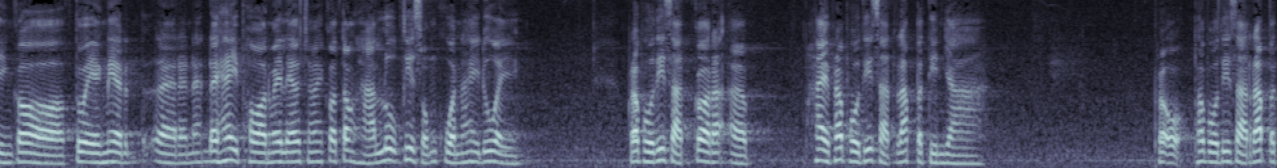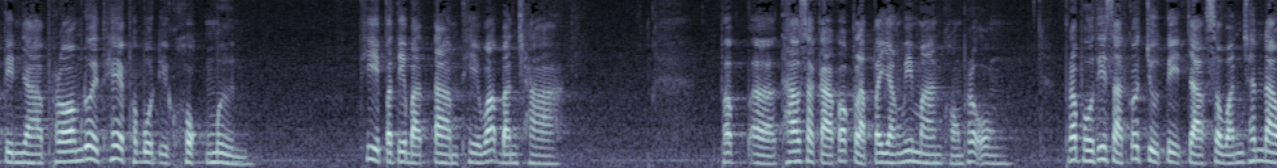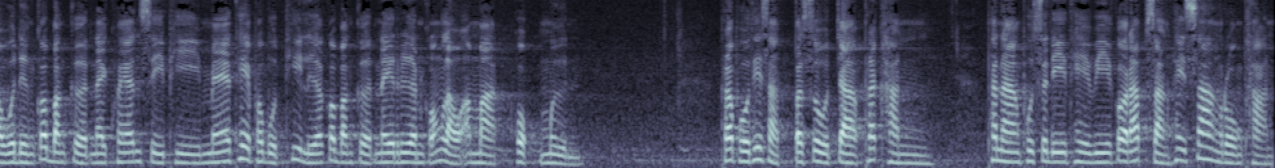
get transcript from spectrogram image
จริงก็ตัวเองเนี่ยอะไรนะได้ให้พรไว้แล้วใช่ไหมก็ต้องหาลูกที่สมควรให้ด้วย พระโพธิสัตว์ก็ให้พระโพธิสัตว์รับปฏิญญา พระพระโพธิสัตว์รับปฏิญญาพร้อมด้วยเทพบุตรอีกหกหมื่นที่ปฏิบัติตามเทวบัญชาพระเท้าสกกาก็กลับไปยังวิมานของพระองค์ พระโพธิสัตว์ก็จุติจากสวรรค์ชั้นดาวดึงก็บังเกิดในแคว้นซีพี แม้เทพบุตรที่เหลือก็บังเกิดในเรือนของเหล่าอมาตหกหมื่นพระโพธิสัตว์ประสูติจากพระคันพระนางพุษดีเทวีก็รับสั่งให้สร้างโรงทาน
